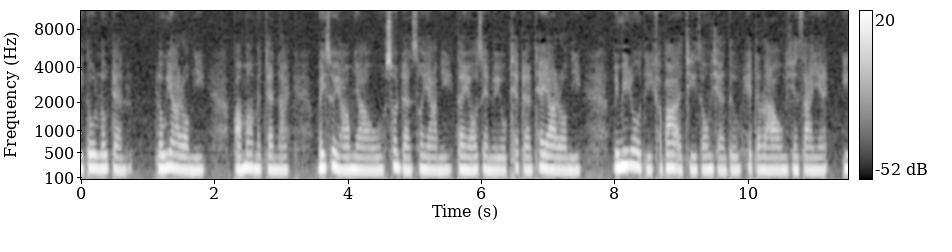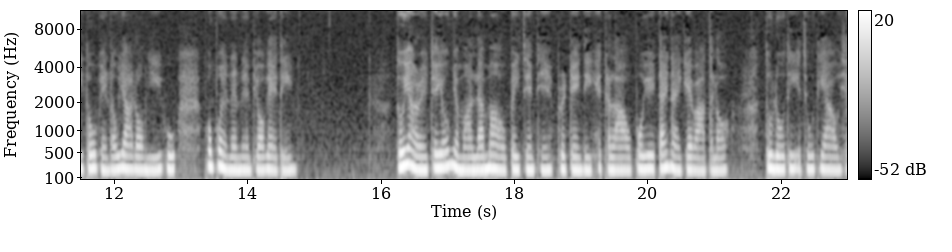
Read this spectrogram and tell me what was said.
ဤသို့လှုပ်တံလှုပ်ရတော့မည်ဘာမှမတတ်နိုင်မိတ်ဆွေဟောင်းများကိုစွန့်တန်စွန့်ရမည်တန်ရောစင်တွေကိုဖျက်တမ်းဖျက်ရတော့မည်မိမိတို့သည်ကမ္ဘာအကြီးဆုံးရန်သူဟစ်တလာကိုရင်ဆိုင်ရန်ဤသို့ပင်လှုပ်ရတော့မည်ဟုပွန့်ပွန့်လင်းလင်းပြောခဲ့သည် တို့ရရင်တရုတ်မြန်မာလမ်းမကိုပိတ်ခြင်းဖြင့်ဗြိတိန်သည်ဟစ်တလာကိုပို၍တိုက်နိုင်ခဲ့ပါသလောသူလိုသည့်အကျိုးတရားကိုရ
